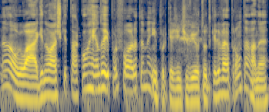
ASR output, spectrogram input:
Não, o Agno acho que tá correndo aí por fora também, porque a gente viu tudo que ele vai aprontar, né?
